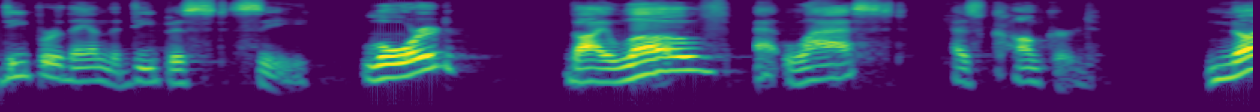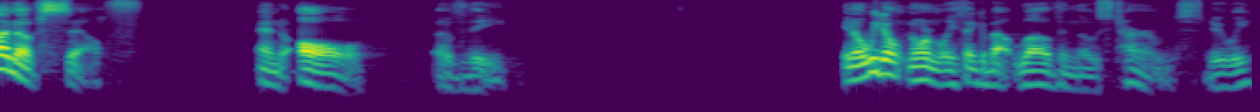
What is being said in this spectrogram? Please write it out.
deeper than the deepest sea. Lord, Thy love at last has conquered none of self, and all of thee. You know, we don't normally think about love in those terms, do we?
